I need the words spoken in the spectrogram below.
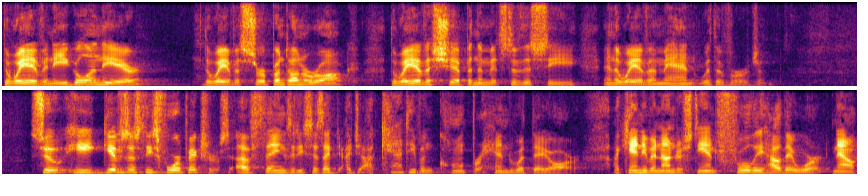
The way of an eagle in the air, the way of a serpent on a rock, the way of a ship in the midst of the sea, and the way of a man with a virgin. So he gives us these four pictures of things that he says, I, I, I, can't even comprehend what they are. I can't even understand fully how they work. Now,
